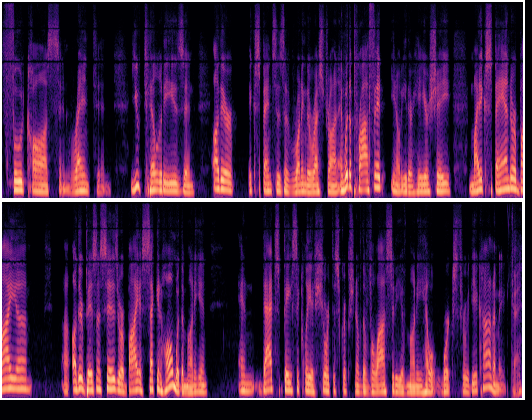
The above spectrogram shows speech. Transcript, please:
food costs, and rent, and utilities, and other expenses of running the restaurant. And with a profit, you know, either he or she might expand or buy uh, uh, other businesses or buy a second home with the money. And and that's basically a short description of the velocity of money, how it works through the economy. Okay.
